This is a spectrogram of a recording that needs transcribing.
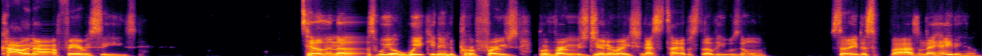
calling out Pharisees, telling us we are wicked in the perverse, perverse generation. That's the type of stuff he was doing. So they despise him. They hated him.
